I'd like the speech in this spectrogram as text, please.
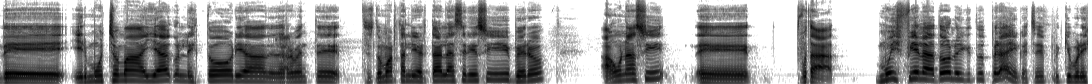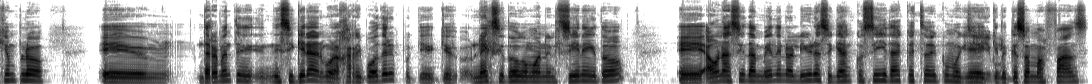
de ir mucho más allá con la historia, de de repente se tomar tan libertad la serie, sí, pero aún así, eh, puta, muy fiel a todo lo que tú esperabas, ¿cachai? Porque, por ejemplo, eh, de repente ni, siquiera, bueno, Harry Potter, porque que un éxito como en el cine y todo, eh, aún así también en los libros se quedan cositas, ¿cachai? Como que, Sí, que po. los que son más fans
